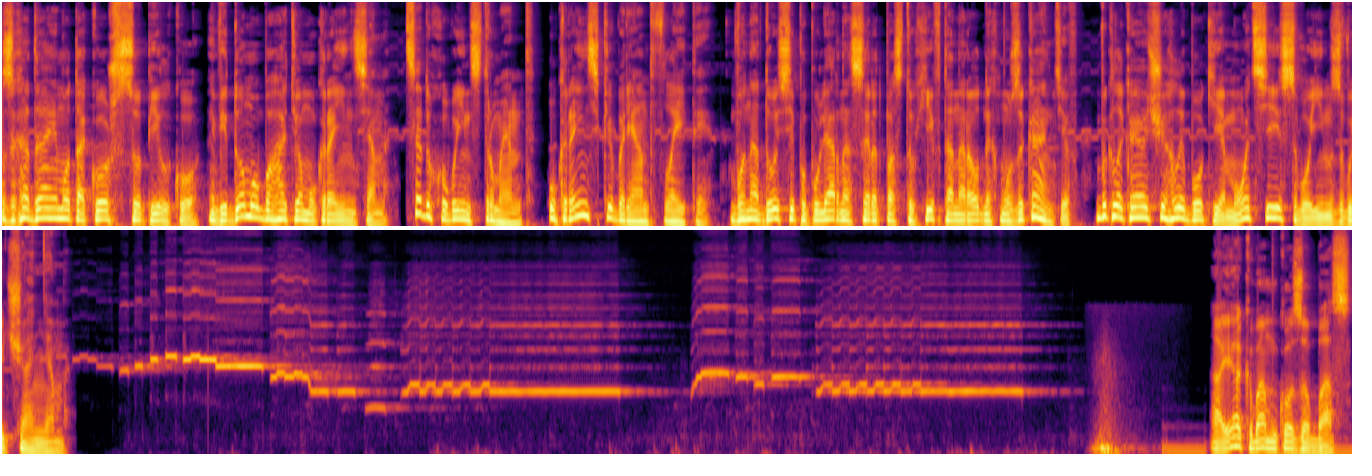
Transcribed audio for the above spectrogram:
Згадаємо також сопілку, відому багатьом українцям. Це духовий інструмент, український варіант флейти. Вона досі популярна серед пастухів та народних музикантів, викликаючи глибокі емоції своїм звучанням. А як вам козобас?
